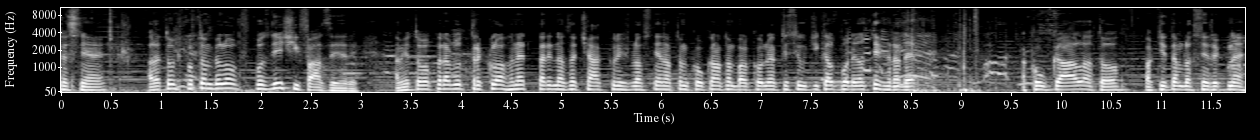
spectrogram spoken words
Přesně, ale to už potom bylo v pozdější fázi hry. A mě to opravdu trklo hned tady na začátku, když vlastně na tom koukal na tom balkonu, jak ty si utíkal podél těch hradeb a koukal a to, pak ti tam vlastně řekne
